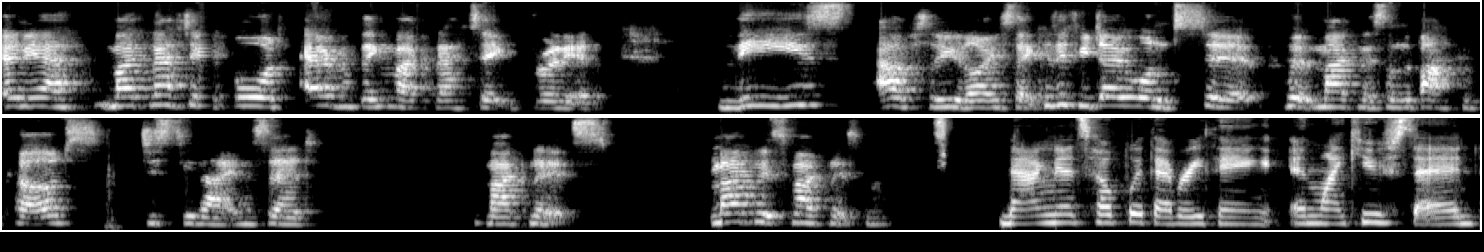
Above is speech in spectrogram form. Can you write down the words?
and yeah, magnetic board, everything magnetic, brilliant. These absolutely lifesaver because if you don't want to put magnets on the back of cards, just do that instead. Magnets, magnets, magnets. Magnets help with everything. And like you said,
